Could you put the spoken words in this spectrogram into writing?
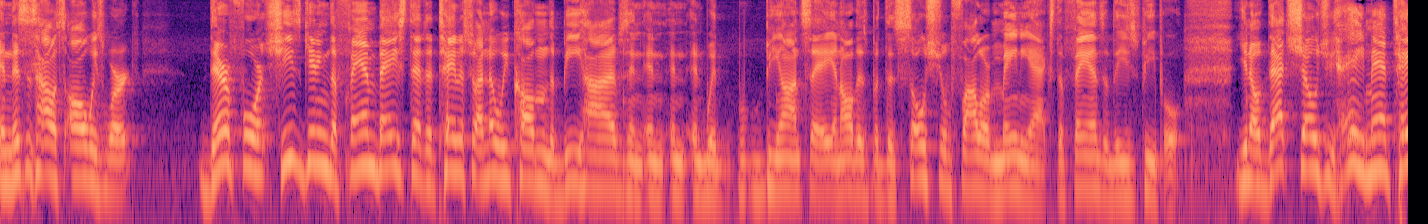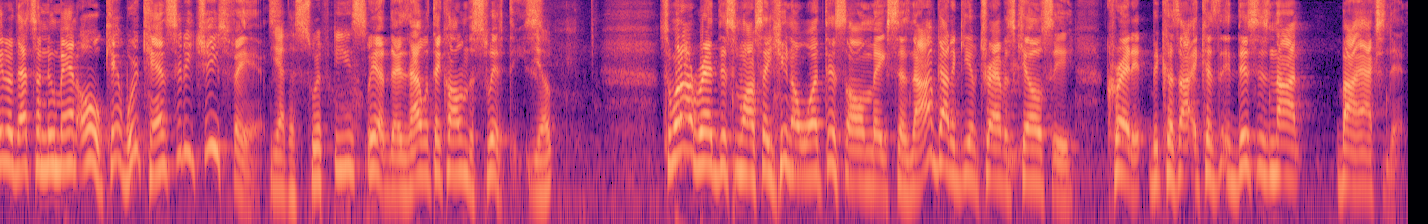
and this is how it's always worked. Therefore, she's getting the fan base that the Taylor Swift. I know we call them the beehives and, and, and, and with Beyonce and all this, but the social follower maniacs, the fans of these people, you know, that shows you, hey man, Taylor, that's a new man. Oh, okay, we're Kansas City Chiefs fans. Yeah, the Swifties. Yeah, is that what they call them? The Swifties. Yep. So when I read this, I say, you know what, this all makes sense. Now I've got to give Travis Kelce credit because I because this is not by accident.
